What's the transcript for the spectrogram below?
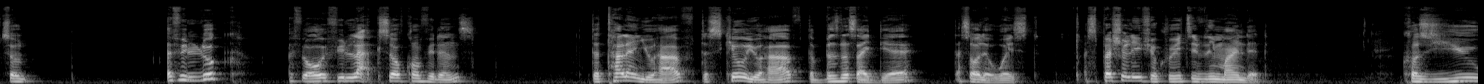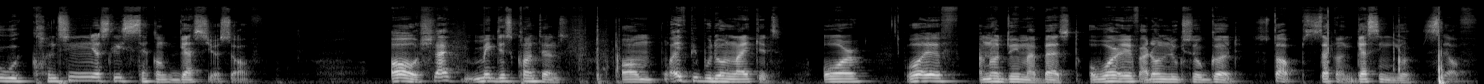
So if you look if or if you lack self-confidence, the talent you have, the skill you have, the business idea, that's all a waste. Especially if you're creatively minded. Because you will continuously second guess yourself. Oh, should I make this content? Um, what if people don't like it? Or what if I'm not doing my best? Or what if I don't look so good? Stop second guessing yourself.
